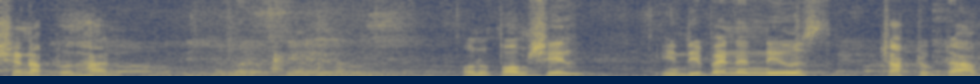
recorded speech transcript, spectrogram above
সেনাপ্রধান। Anupamshil independent news, Chattogram.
